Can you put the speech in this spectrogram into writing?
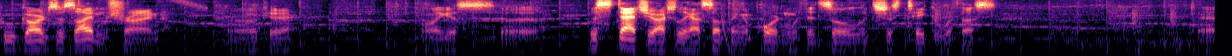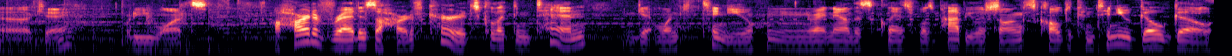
who guards this item shrine. Okay. Well, I guess uh, this statue actually has something important with it, so let's just take it with us. Okay. What do you want? A heart of red is a heart of courage. Collecting 10 and get one continue. Hmm, right now, this is Clancer's most popular song. It's called Continue Go Go.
